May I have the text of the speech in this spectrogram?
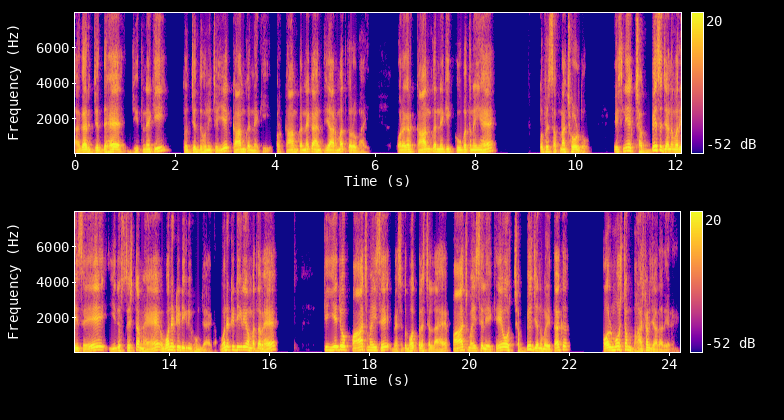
अगर जिद है जीतने की तो जिद होनी चाहिए काम करने की। और काम करने का इंतज़ार मत करो भाई। और अगर काम करने की कुबत नहीं है तो फिर सपना छोड़ दो। इसलिए 26 जनवरी से ये जो सिस्टम है 180 डिग्री घूम जाएगा। 180 डिग्री का मतलब है कि ये जो पाँच मई से, वैसे तो बहुत प्लस चल रहा है, पाँच मई से लेके और 26 जनवरी तक ऑलमोस्ट हम भाषण ज़्यादा दे रहे हैं।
